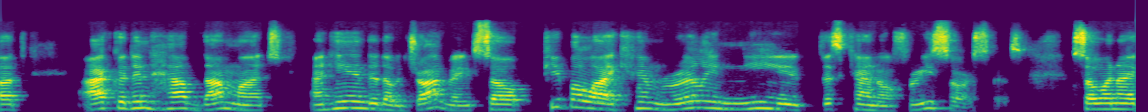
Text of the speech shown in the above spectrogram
but I couldn't help that much and he ended up driving. So people like him really need this kind of resources. So when I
